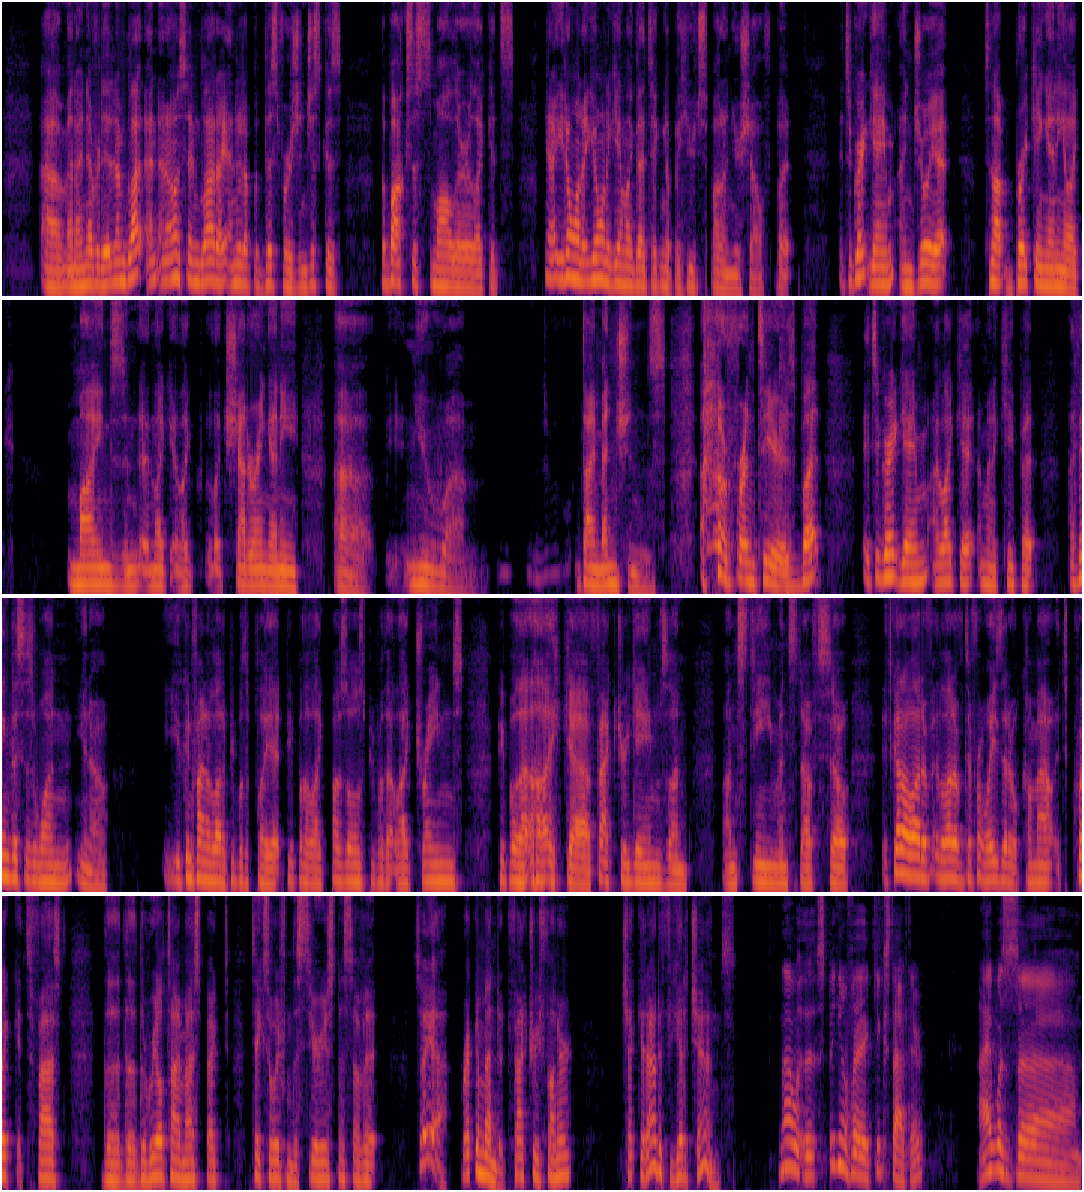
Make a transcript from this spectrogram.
um, and I never did. And I'm glad, and, and honestly, I'm glad I ended up with this version just because the box is smaller. Like it's, you know, you don't want to, you don't want a game like that taking up a huge spot on your shelf. But it's a great game. I enjoy it. It's not breaking any like minds and, and like like like shattering any uh new um dimensions or frontiers but it's a great game i like it i'm going to keep it i think this is one you know you can find a lot of people to play it people that like puzzles people that like trains people that like uh, factory games on on steam and stuff so it's got a lot of a lot of different ways that it will come out it's quick it's fast the the the real time aspect takes away from the seriousness of it. So yeah, recommended. Factory Funner. Check it out if you get a chance. Now, uh, speaking of a Kickstarter, I was uh,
